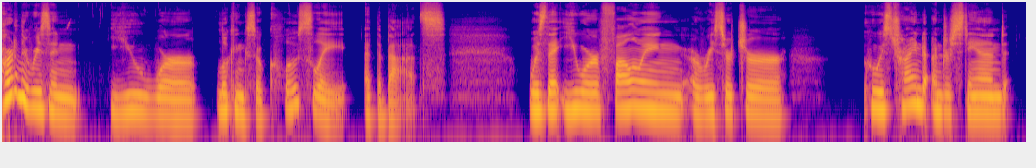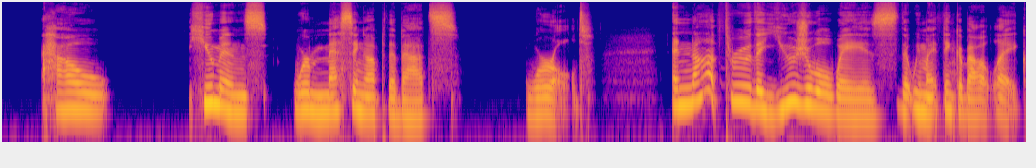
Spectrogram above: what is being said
Part of the reason you were looking so closely at the bats was that you were following a researcher who was trying to understand how humans were messing up the bats' world. And not through the usual ways that we might think about, like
